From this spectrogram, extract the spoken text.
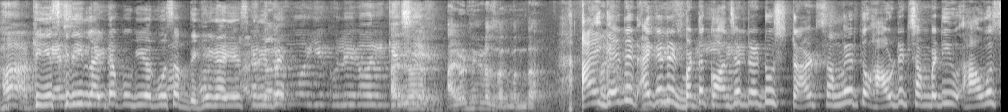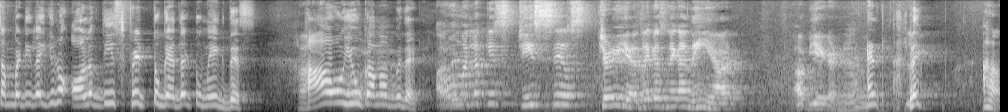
हाँ कि ये स्क्रीन लाइट अप होगी और वो सब दिखेगा ये स्क्रीन पे। और ये खुलेगा और ये कैसे? I don't think it was one banda. I get it, I get it, but the concept had to start somewhere. So how did somebody, how was somebody like you know all of these fit together to make this? How you come up with it? वो मतलब किस चीज से उस चिढ़ गया था कि उसने कहा नहीं यार अब ये करना है मुझे। And like, हाँ,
